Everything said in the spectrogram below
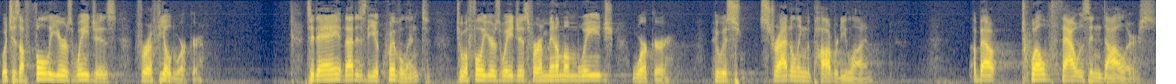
which is a full year's wages for a field worker. Today, that is the equivalent to a full year's wages for a minimum wage worker who is straddling the poverty line. About $12,000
